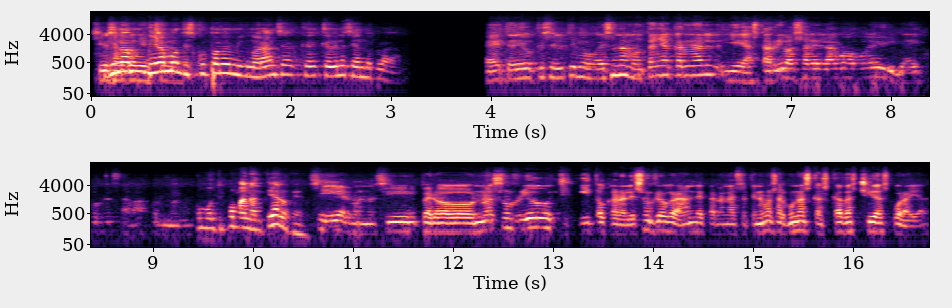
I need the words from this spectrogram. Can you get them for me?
Sí, es Dinamo, Dinamo, discúlpame mi ignorancia, ¿qué, qué viene siendo, plaga? Eh, te digo que es el último. Es una montaña, carnal, y hasta arriba sale el agua, güey, y de ahí corres abajo, hermano. Como un tipo manantial o qué? Sí, hermano, sí, pero no es un río chiquito, carnal, es un río grande, carnal. Hasta tenemos algunas cascadas chidas por allá.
